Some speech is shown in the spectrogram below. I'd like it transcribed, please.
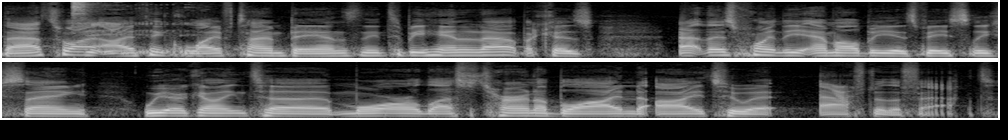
That's why I think lifetime bans need to be handed out because at this point the MLB is basically saying we are going to more or less turn a blind eye to it after the fact.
